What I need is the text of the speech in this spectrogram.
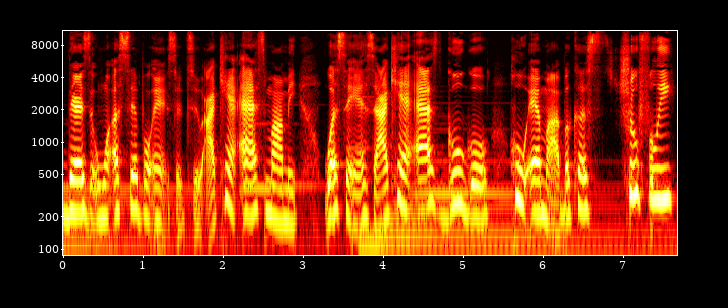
there's a simple answer to. I can't ask mommy what's the answer. I can't ask Google who am I because truthfully,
